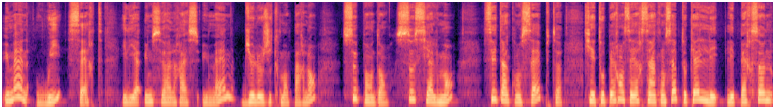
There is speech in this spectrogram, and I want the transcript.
humaine. Oui, certes, il y a une seule race humaine, biologiquement parlant, cependant, socialement, c'est un concept qui est opérant, c'est-à-dire c'est un concept auquel les, personnes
